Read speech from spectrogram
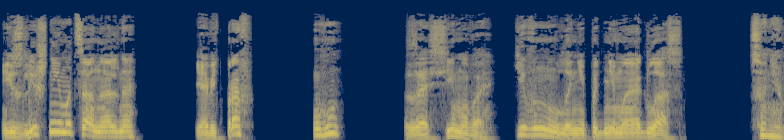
излишне эмоционально. Я ведь прав? Угу. Засимова кивнула, не поднимая глаз. Соня,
